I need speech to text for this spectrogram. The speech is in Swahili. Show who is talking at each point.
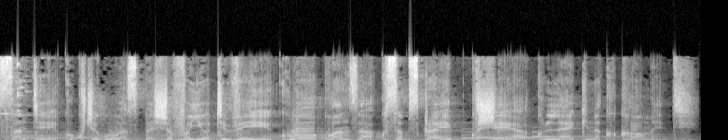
Speaker 1: Asante kwa kuchagua Special For You TV kuwa wa kwanza kusubscribe, kushare, kulike na kucomment.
